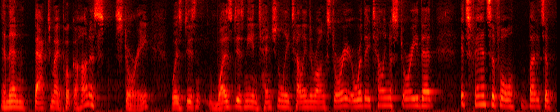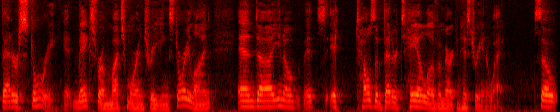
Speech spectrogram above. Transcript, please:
And then back to my Pocahontas story was Disney was Disney intentionally telling the wrong story or were they telling a story that it's fanciful but it's a better story. It makes for a much more intriguing storyline. And uh, you know it's it tells a better tale of American history in a way. So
